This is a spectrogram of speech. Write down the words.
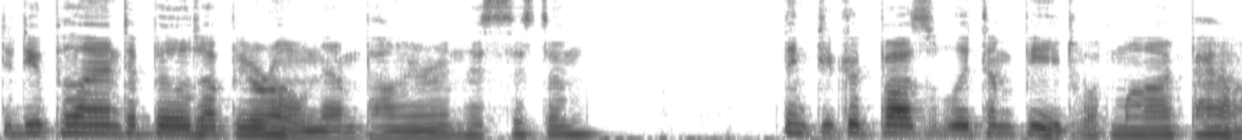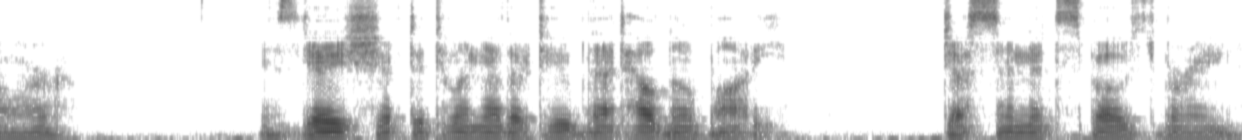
Did you plan to build up your own empire in this system? Think you could possibly compete with my power? His gaze shifted to another tube that held no body, just an exposed brain.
